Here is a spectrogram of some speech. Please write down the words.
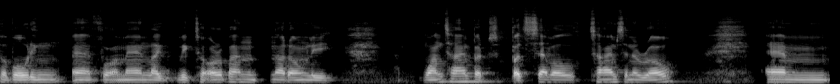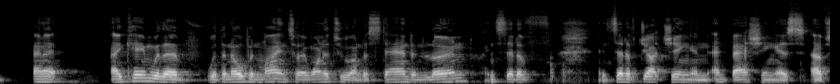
for voting uh, for a man like Viktor Orban, not only one time but but several times in a row. Um, and I I came with a with an open mind, so I wanted to understand and learn instead of instead of judging and, and bashing, as I've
